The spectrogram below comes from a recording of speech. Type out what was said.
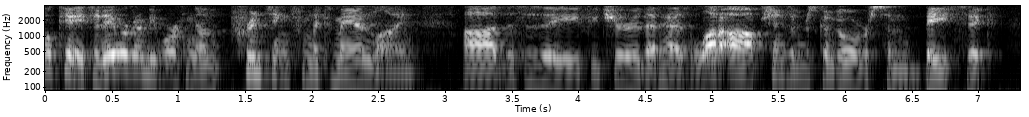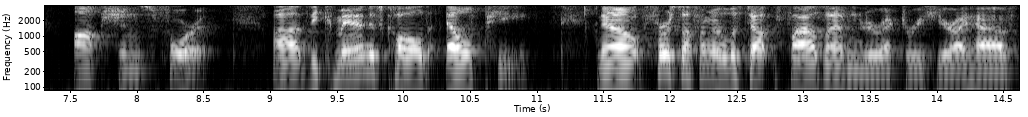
Okay, today we're going to be working on printing from the command line. Uh, this is a feature that has a lot of options. I'm just going to go over some basic options for it. Uh, the command is called LP. Now, first off, I'm going to list out the files I have in the directory here. I have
